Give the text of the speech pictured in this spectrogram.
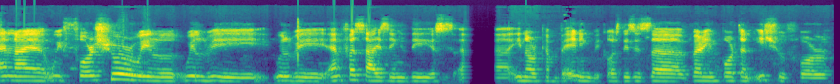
And I, we for sure will will be will be emphasizing this uh, in our campaigning because this is a very important issue for,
